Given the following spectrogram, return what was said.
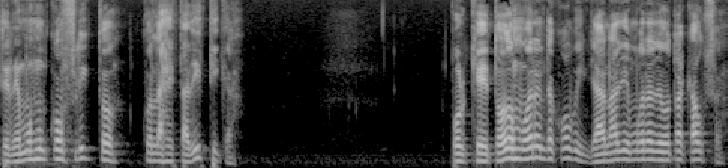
tenemos un conflicto con las estadísticas. Porque todos mueren de COVID, ya nadie muere de otra causa.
